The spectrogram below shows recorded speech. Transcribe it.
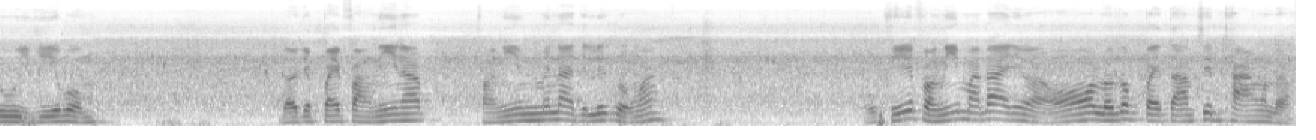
ดูอีกทีครับผม เราจะไปฝั่งนี้นะครับ ฝั่งนี้ไม่น่าจะลึกหรอกมั้ง โอเคฝั่งนี้มาได้นี่หว่าอ๋อเราต้องไปตามเส้นทางมันเหรอ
